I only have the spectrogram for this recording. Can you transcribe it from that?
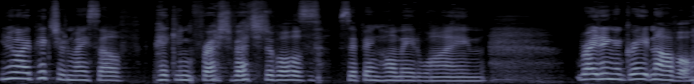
You know, I pictured myself picking fresh vegetables, sipping homemade wine, writing a great novel.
